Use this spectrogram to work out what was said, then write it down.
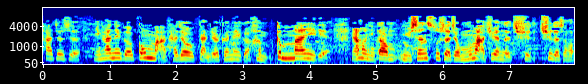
它就是，你看那个公马，它就感觉跟那个很更 man 一点。然后你到女生宿舍，就母马圈的去去的时候，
